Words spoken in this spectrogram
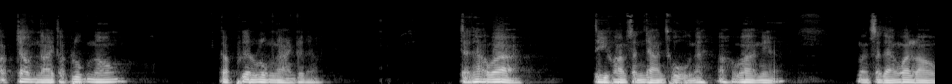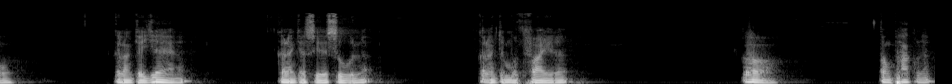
กับเจ้านายกับลูกน้อง กับเพื่อนร่วมงานก็ได้แต่ถ้าว่าตีความสัญญาณถูกนะว่าเนี่ยมันแสดงว่าเรากำลังจะแย่แล้วกำลังจะเสียศูนย์แล้วกำลังจะหมดไฟแล้ว ก็ต้องพักแล้ว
